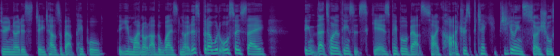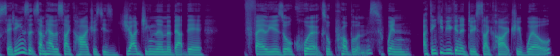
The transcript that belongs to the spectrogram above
do notice details about people that you might not otherwise notice. But I would also say, I think that's one of the things that scares people about psychiatrists, particularly in social settings, that somehow the psychiatrist is judging them about their failures or quirks or problems. When I think if you're going to do psychiatry well,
